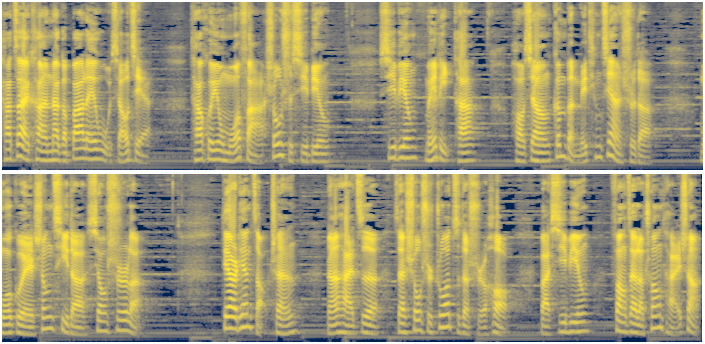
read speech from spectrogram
他再看那个芭蕾舞小姐，他会用魔法收拾锡兵。”锡兵没理他，好像根本没听见似的。魔鬼生气地消失了。第二天早晨，男孩子在收拾桌子的时候，把锡兵。放在了窗台上，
